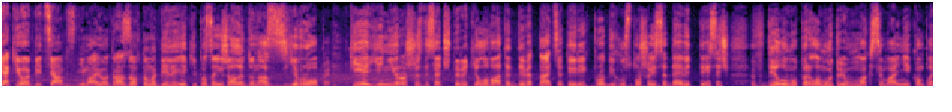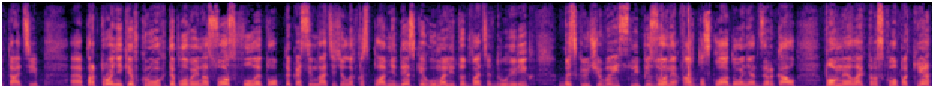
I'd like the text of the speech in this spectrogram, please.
Як і обіцяв, знімаю одразу автомобілі, які позаїжджали до нас з Європи. Kia Yeniro 64 кВт, 19 рік, пробігу 169 тисяч в білому перламутрі в максимальній комплектації. Е, Парктроніки в круг, тепловий насос, фулет оптика, 17 легкосплавні диски, гума літо 22 рік, безключовий, сліпі зони автоскладування дзеркал, повний електросклопакет,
